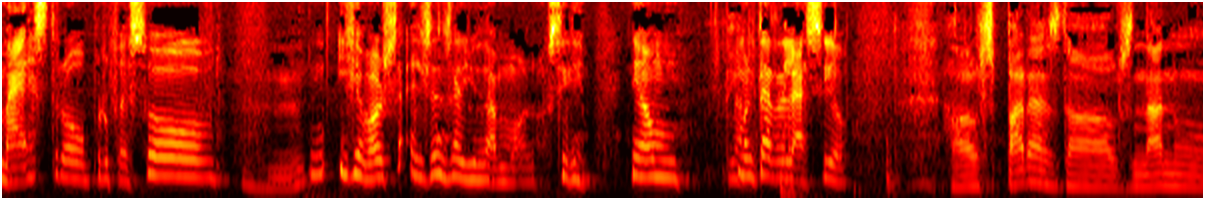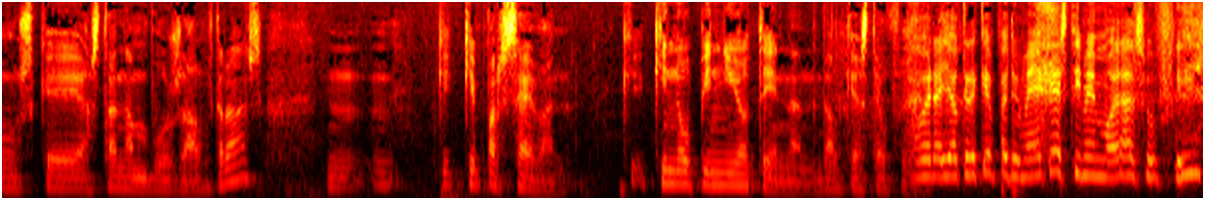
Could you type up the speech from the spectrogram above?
maestro o professor mm -hmm. i llavors ells ens ajuden molt. O sigui, hi ha un, molta relació. Els pares dels nanos que estan amb vosaltres, què, què perceben? Quina opinió tenen del que esteu fent? A veure, jo crec que primer que estimen molt el seu fill,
